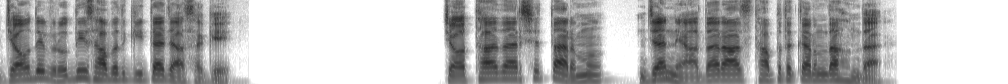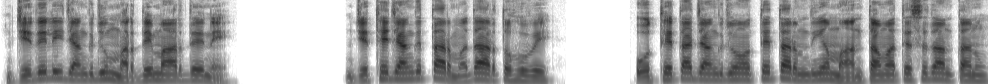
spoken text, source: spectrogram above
ਜਾਂ ਉਹਦੇ ਵਿਰੋਧੀ ਸਾਬਤ ਕੀਤਾ ਜਾ ਸਕੇ। ਚੌਥਾ ਆਦਰਸ਼ ਧਰਮ ਜਾਂ ਨਿਆਂ ਦਾ ਰਾਜ ਸਥਾਪਿਤ ਕਰਨ ਦਾ ਹੁੰਦਾ ਜਿਹਦੇ ਲਈ ਜੰਗਜੂ ਮਰਦੇ ਮਾਰਦੇ ਨੇ। ਜਿੱਥੇ ਜੰਗ ਧਰਮ ਆਧਾਰਿਤ ਹੋਵੇ ਉੱਥੇ ਤਾਂ ਜੰਗਜੂਆਂ ਉੱਤੇ ਧਰਮ ਦੀਆਂ ਮਾਨਤਾਵਾਂ ਤੇ ਸਿਧਾਂਤਾਂ ਨੂੰ।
